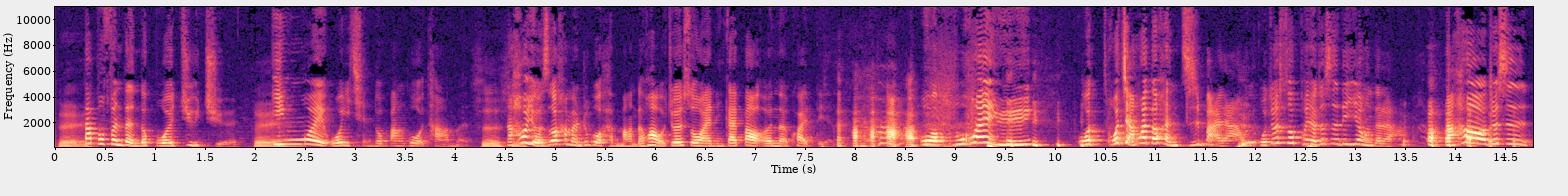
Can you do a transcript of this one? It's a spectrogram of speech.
对，大部分的人都不会拒绝，对，因为我以前都帮过他们。是，然后有时候他们如果很忙的话，我就会说：“哎，你该报恩了，快点。”我不会于我我讲话都很直白啦，我我就说朋友就是利用的啦，然后就是。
